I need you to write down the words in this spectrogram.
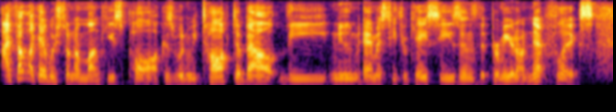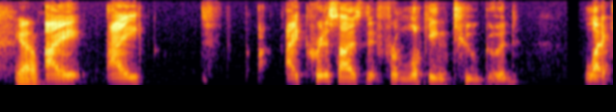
I felt like I wished on a monkey's paw because when we talked about the new MST3K seasons that premiered on Netflix, Yeah. I I I criticized it for looking too good. Like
